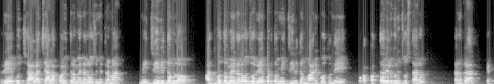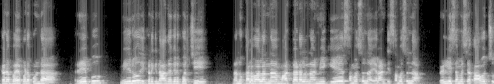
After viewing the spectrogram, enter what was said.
రేపు చాలా చాలా పవిత్రమైన రోజు మిత్రమా? మీ జీవితంలో అద్భుతమైన రోజు రేపటితో మీ జీవితం మారిపోతుంది. ఒక కొత్త వెలుగును చూస్తారు. కనుక ఎక్కడ భయపడకుండా రేపు మీరు ఇక్కడికి నా దగ్గరికి వచ్చి నన్ను కలవాలన్నా మాట్లాడాలన్నా మీకు ఏ సమస్య ఉన్నా ఎలాంటి సమస్య ఉన్నా పెళ్ళి సమస్య కావచ్చు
